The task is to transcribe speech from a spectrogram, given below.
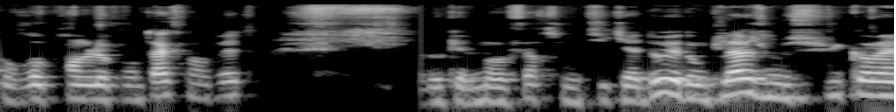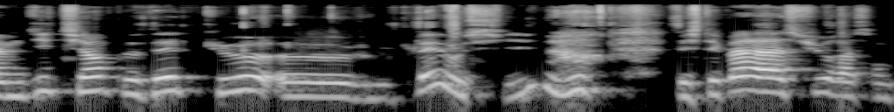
pour reprendre le contact, en fait. Donc, elle m'a offert son petit cadeau. Et donc là, je me suis quand même dit, tiens, peut-être que euh, je lui plais aussi. Mais j'étais pas sûre à 100%.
